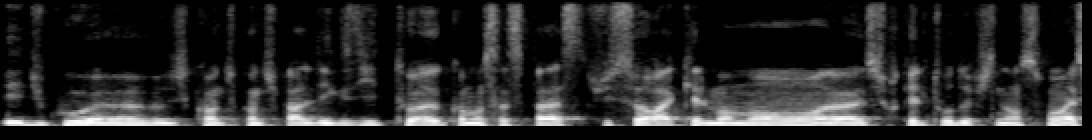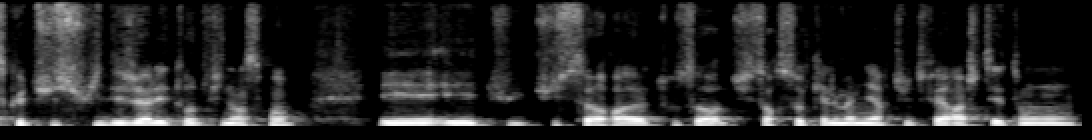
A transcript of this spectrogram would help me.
Et du coup, euh, quand, quand, tu parles d'exit, toi, comment ça se passe? Tu sors à quel moment? Euh, Sur quel tour de financement? Est-ce que tu suis déjà les tours de financement? Et, et tu, tu, sors, tu sors, tu sors sur quelle manière? Tu te fais racheter ton,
